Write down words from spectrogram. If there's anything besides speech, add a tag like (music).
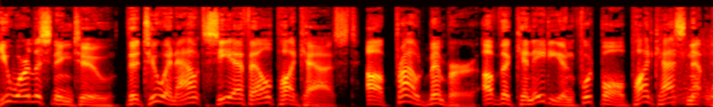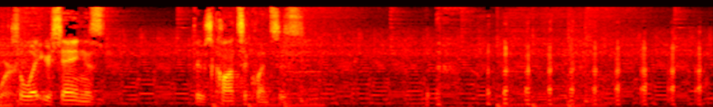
You are listening to the Two and Out CFL podcast, a proud member of the Canadian Football Podcast Network. So what you're saying is there's consequences. (laughs)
